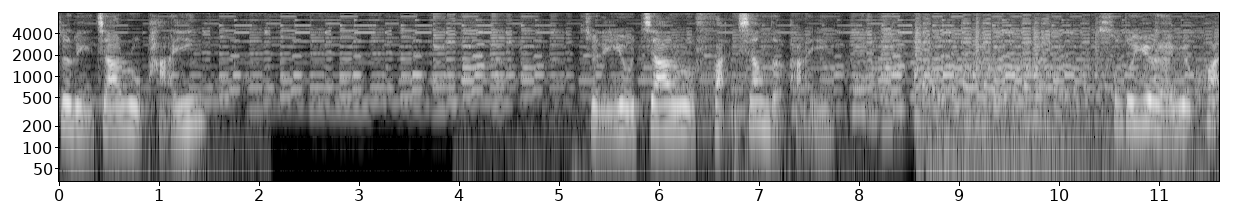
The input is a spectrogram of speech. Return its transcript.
这里加入爬音，这里又加入反向的爬音，速度越来越快。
